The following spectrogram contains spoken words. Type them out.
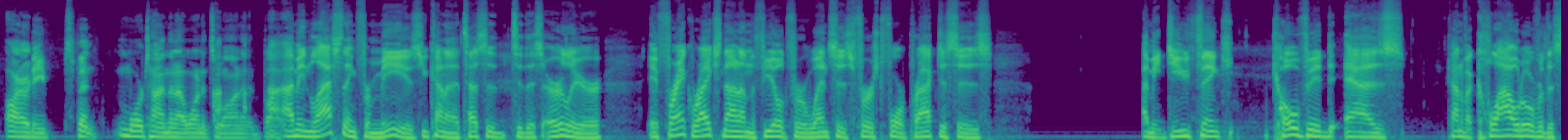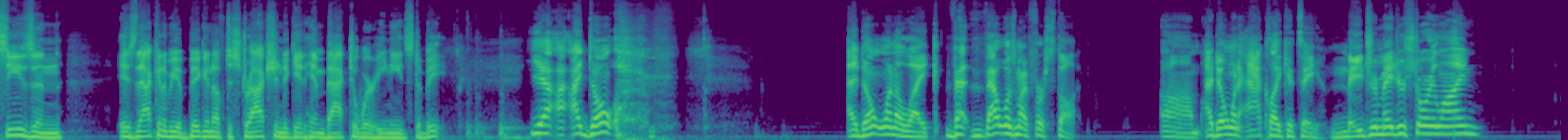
already spent more time than I wanted to on it. But I mean, last thing for me is you kind of attested to this earlier. If Frank Reich's not on the field for Wentz's first four practices, I mean, do you think COVID as kind of a cloud over the season. Is that going to be a big enough distraction to get him back to where he needs to be? Yeah, I, I don't. I don't want to like that. That was my first thought. Um, I don't want to act like it's a major, major storyline,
